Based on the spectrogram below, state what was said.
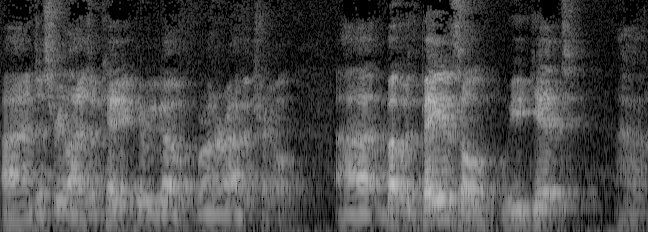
Uh, and just realize, okay, here we go, we're on a rabbit trail. Uh, but with Basil, we get uh,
